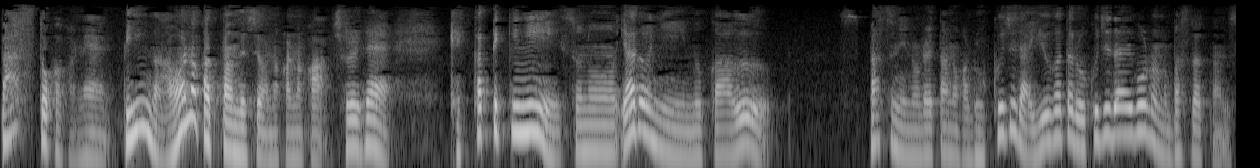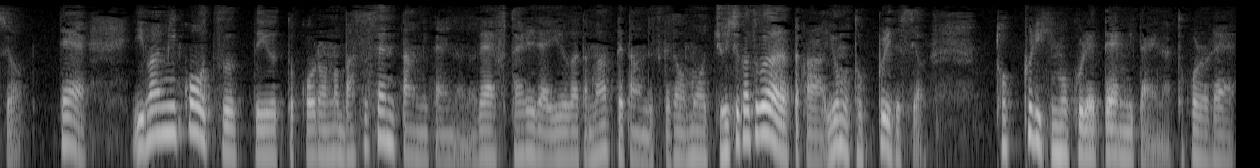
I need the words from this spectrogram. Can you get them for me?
バスとかがね、便が合わなかったんですよ、なかなか。それで、結果的に、その、宿に向かうバスに乗れたのが6時台、夕方6時台頃のバスだったんですよ。で、岩見交通っていうところのバスセンターみたいなので、2人で夕方待ってたんですけど、もう11月ぐらいだったから夜もとっぷりですよ。とっぷり日も暮れて、みたいなところで、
